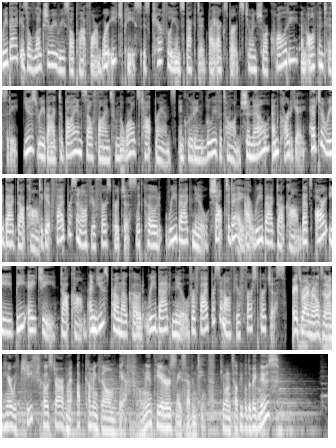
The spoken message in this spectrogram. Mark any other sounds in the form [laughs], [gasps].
Rebag is a luxury resale platform where each piece is carefully inspected by experts to ensure quality and authenticity. Use Rebag to buy and sell finds from the world's top brands, including Louis Vuitton, Chanel, and Cartier. Head to Rebag.com to get 5% off your first purchase with code REBAGNEW. Shop today at Rebag.com. That's R E B A G.com. And use promo code REBAGNEW for 5% off your first purchase. Hey, it's Ryan Reynolds, and I'm here with Keith, co star of my upcoming film, If, only in theaters, May 17th. Do you want to tell people the big news?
